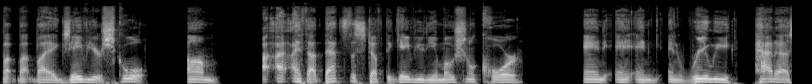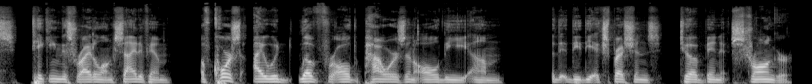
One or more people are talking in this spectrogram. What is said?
by, by Xavier's school. Um, I, I thought that's the stuff that gave you the emotional core and, and, and really had us taking this ride alongside of him. Of course, I would love for all the powers and all the, um, the, the, the expressions to have been stronger.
